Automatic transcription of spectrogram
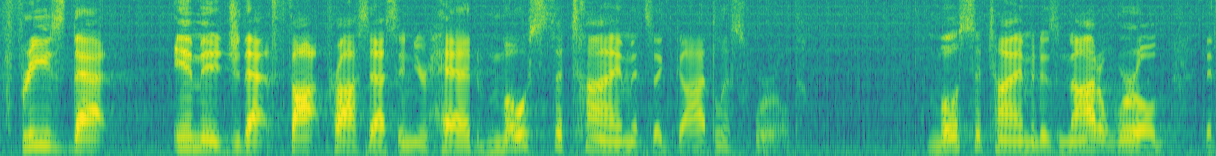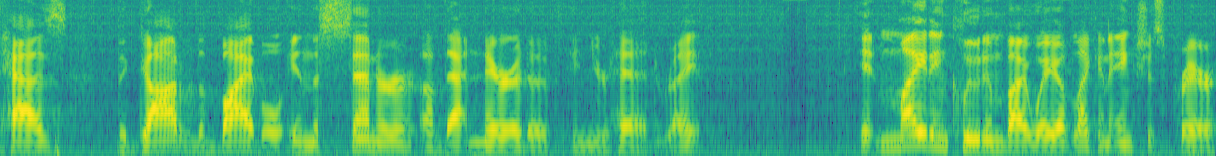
freeze that image, that thought process in your head, most of the time it's a godless world most of the time it is not a world that has the God of the Bible in the center of that narrative in your head, right? It might include him by way of like an anxious prayer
